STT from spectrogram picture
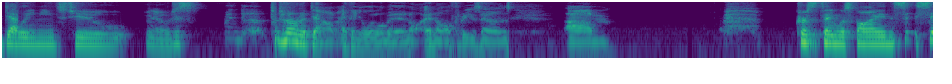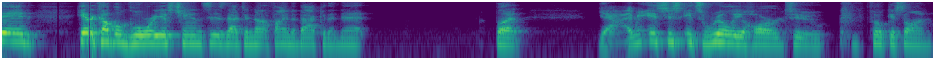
definitely needs to, you know, just to tone it down, I think, a little bit in, in all three zones. Um, Chris Tang was fine. Sid, he had a couple glorious chances that did not find the back of the net. But yeah, I mean, it's just, it's really hard to focus on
